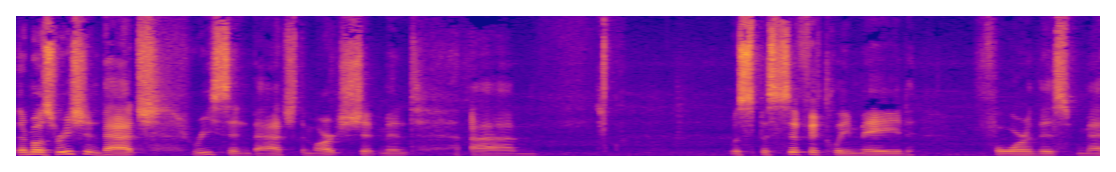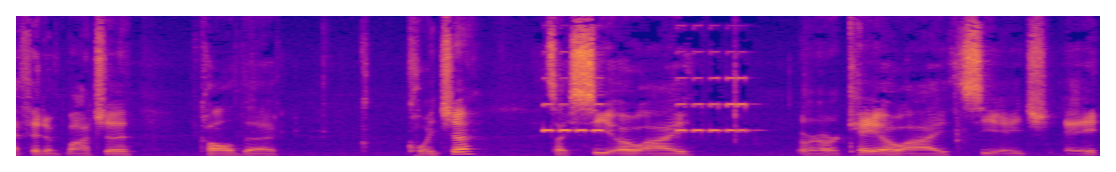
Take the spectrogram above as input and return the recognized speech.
Their most recent batch, recent batch, the March shipment, um, was specifically made for this method of matcha called uh, koicha. It's like C O I or, or K O I C H A.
